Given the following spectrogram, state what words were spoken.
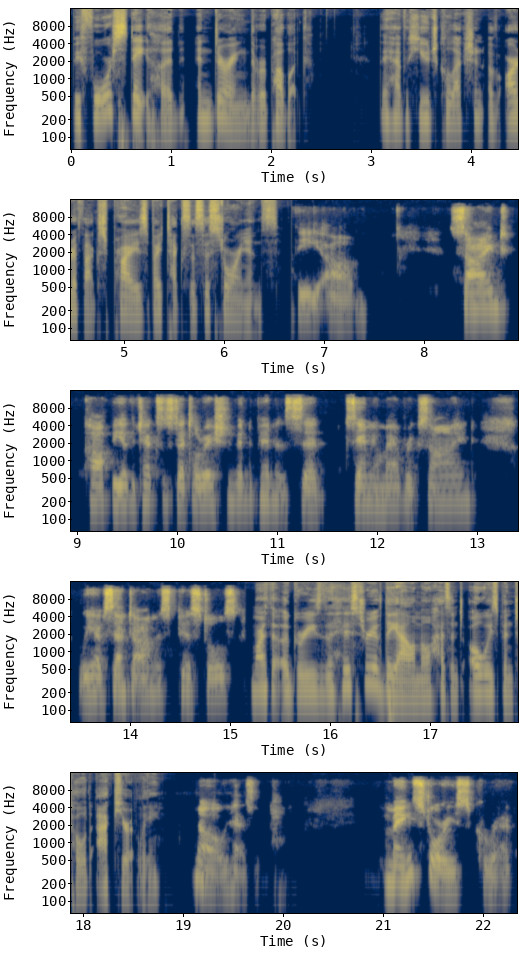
before statehood and during the Republic. They have a huge collection of artifacts prized by Texas historians. The um, signed copy of the Texas Declaration of Independence that Samuel Maverick signed. We have Santa Anna's pistols. Martha agrees the history of the Alamo hasn't always been told accurately. No, it hasn't. The main story is correct.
